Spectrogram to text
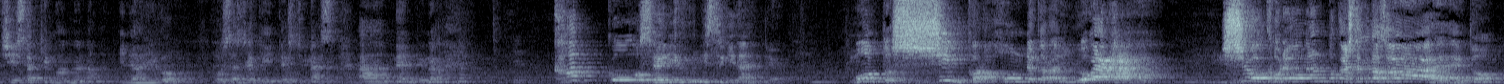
小さき者の祈りをお捧げいたします。アーメン。ってなんか格好をセリフに過ぎないんだよ。もっと芯から本音から呼べ。主をこれを何とかしてくださいと。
